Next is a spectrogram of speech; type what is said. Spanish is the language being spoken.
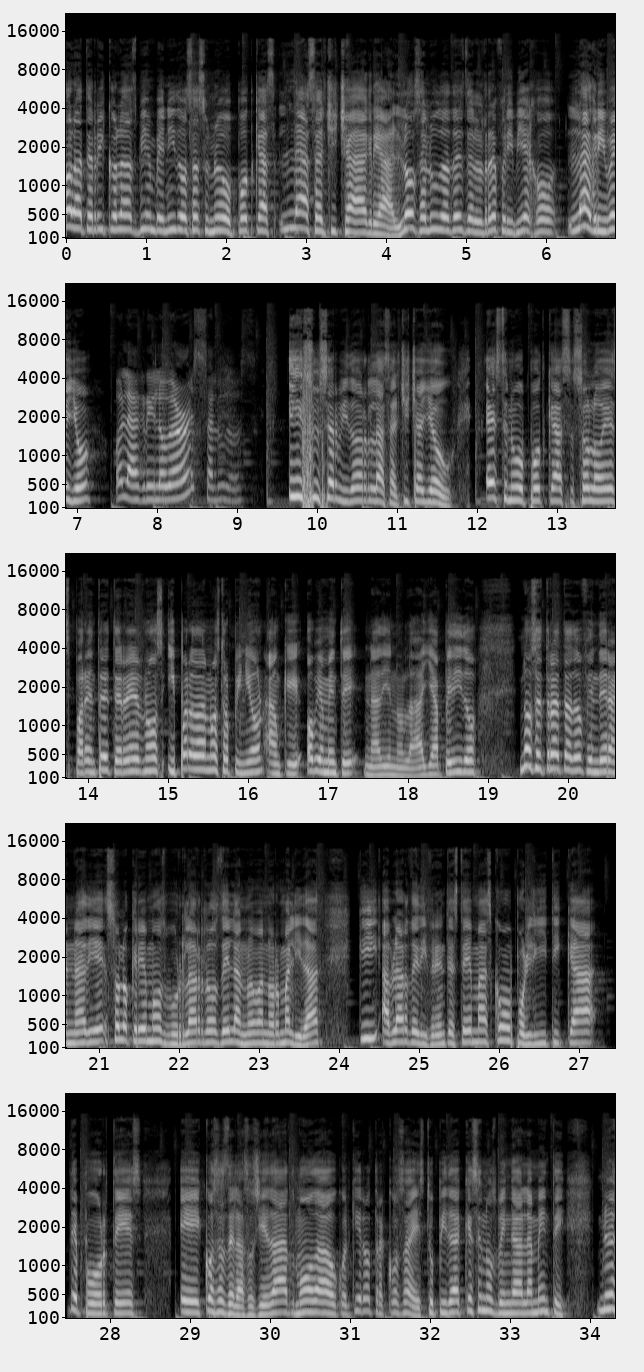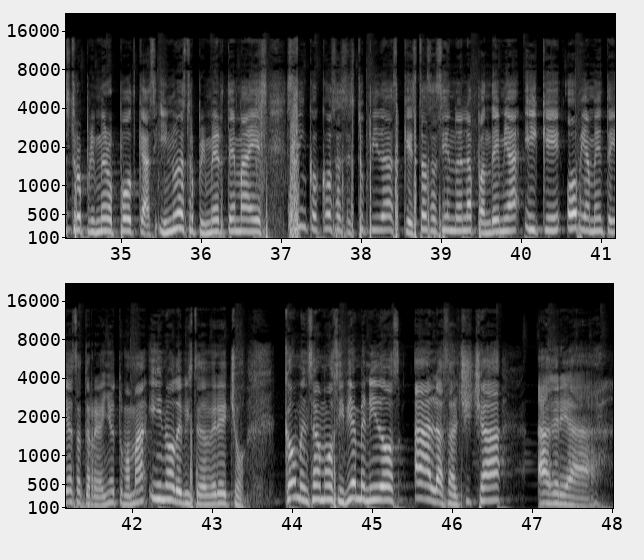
Hola terrícolas, bienvenidos a su nuevo podcast La Salchicha Agria. Los saludo desde el refri viejo, Lagribello. Hola Grillovers, saludos. Y su servidor, La Salchicha Joe. Este nuevo podcast solo es para entretenernos y para dar nuestra opinión, aunque obviamente nadie nos la haya pedido. No se trata de ofender a nadie, solo queremos burlarlos de la nueva normalidad y hablar de diferentes temas como política, deportes, eh, cosas de la sociedad, moda o cualquier otra cosa estúpida que se nos venga a la mente. Nuestro primer podcast y nuestro primer tema es cinco cosas estúpidas que estás haciendo en la pandemia y que obviamente ya hasta te regañó tu mamá y no debiste de haber hecho. Comenzamos y bienvenidos a la salchicha agria.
